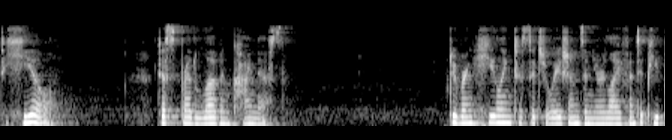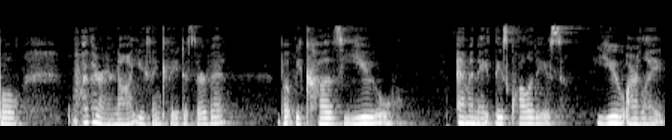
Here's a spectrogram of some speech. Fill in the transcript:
to heal, to spread love and kindness, to bring healing to situations in your life and to people, whether or not you think they deserve it but because you emanate these qualities, you are light,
